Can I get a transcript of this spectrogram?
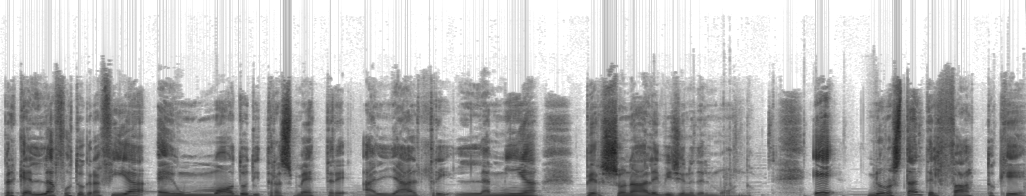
perché la fotografia è un modo di trasmettere agli altri la mia personale visione del mondo. E nonostante il fatto che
